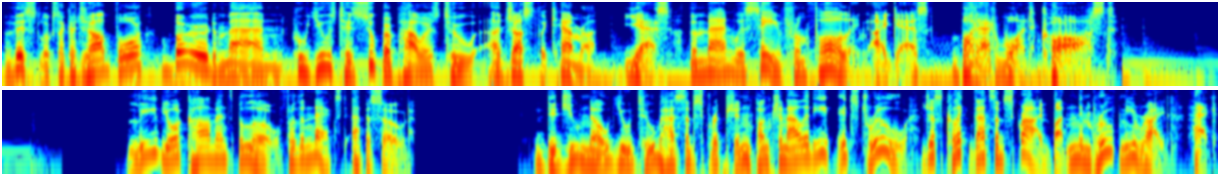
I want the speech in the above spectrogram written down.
This looks like a job for Birdman, who used his superpowers to adjust the camera. Yes, the man was saved from falling, I guess, but at what cost? Leave your comments below for the next episode. Did you know YouTube has subscription functionality? It's true. Just click that subscribe button and prove me right. Heck,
